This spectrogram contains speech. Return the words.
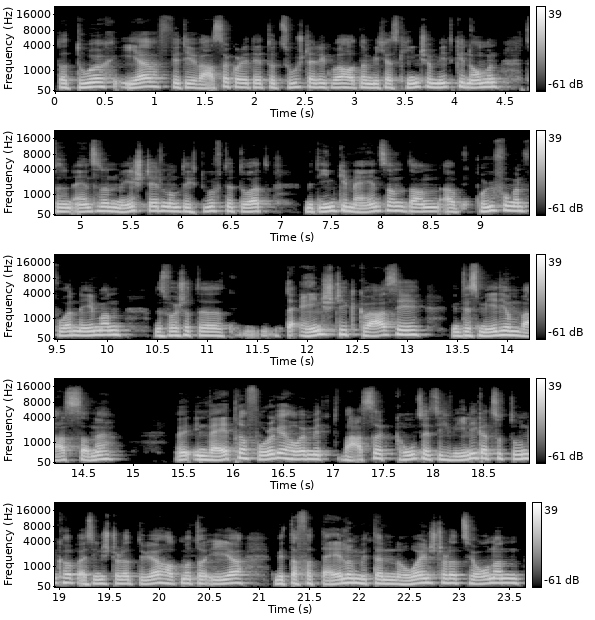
dadurch er für die Wasserqualität dort zuständig war, hat er mich als Kind schon mitgenommen zu den einzelnen Messstellen und ich durfte dort mit ihm gemeinsam dann äh, Prüfungen vornehmen. Das war schon der, der Einstieg quasi in das Medium Wasser. Ne? Äh, in weiterer Folge habe ich mit Wasser grundsätzlich weniger zu tun gehabt. Als Installateur hat man da eher mit der Verteilung, mit den Rohrinstallationen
